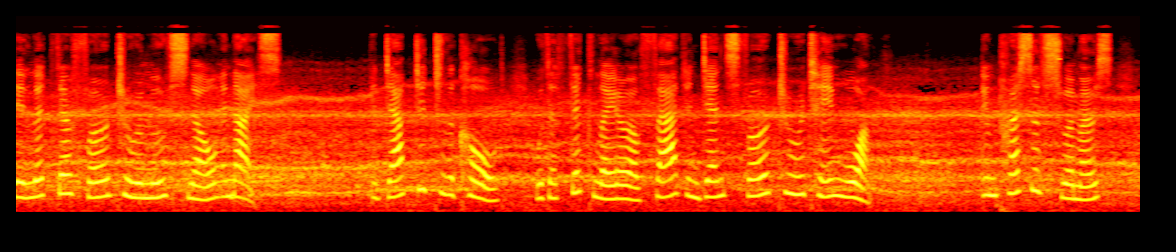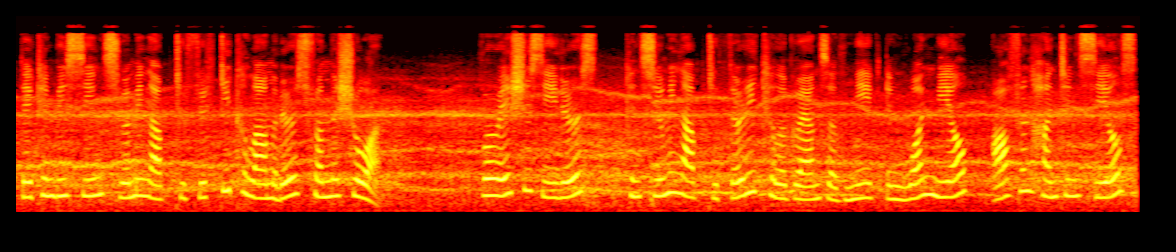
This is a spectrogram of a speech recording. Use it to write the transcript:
they lick their fur to remove snow and ice. Adapted to the cold, with a thick layer of fat and dense fur to retain warmth. Impressive swimmers, they can be seen swimming up to 50 kilometers from the shore. Voracious eaters, consuming up to 30 kilograms of meat in one meal, often hunting seals,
